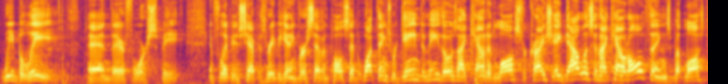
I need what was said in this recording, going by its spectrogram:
We believe and therefore speak. In Philippians chapter 3, beginning verse 7, Paul said, But what things were gained to me, those I counted loss for Christ. Yea, doubtless, and I count all things but loss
